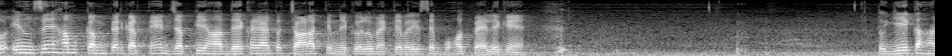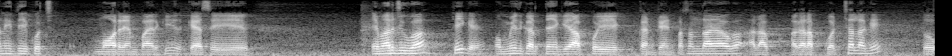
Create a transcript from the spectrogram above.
तो इनसे हम कंपेयर करते हैं, जबकि यहाँ देखा जाए तो चाणक्य निकोलो मैकेवेली से बहुत पहले के हैं। तो ये कहानी थी कुछ मौर्य एम्पायर की, कैसे ये इमर्ज हुआ, ठीक है? उम्मीद करते हैं कि आपको ये कंटेंट पसंद आया होगा, और आप, अगर आपको अच्छा लगे तो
